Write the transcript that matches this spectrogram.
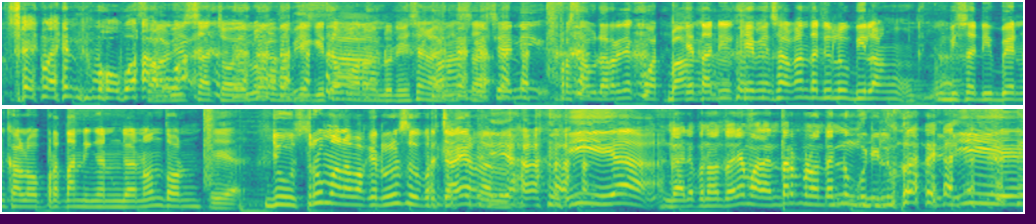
yang lain bawa Nggak bisa coy, lu ngomong kayak gitu sama orang Indonesia nggak Orang bisa. Indonesia ini persaudaranya kuat banget. Kayak tadi kayak misalkan tadi lu bilang bisa di ban kalau pertandingan nggak nonton. Iya. Justru malah makin rusuh, percaya nggak lu? Iya. iya. Nggak ada penontonnya malah ntar penonton nunggu di luar. iya.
